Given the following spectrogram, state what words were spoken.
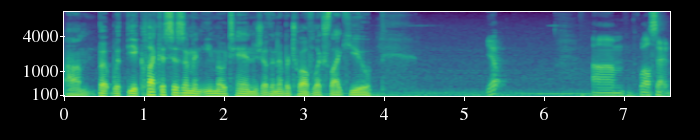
um, but with the eclecticism and emo tinge of the number 12 Looks Like You. Yep. Um. Well said.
